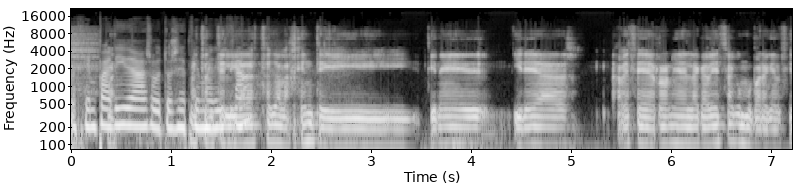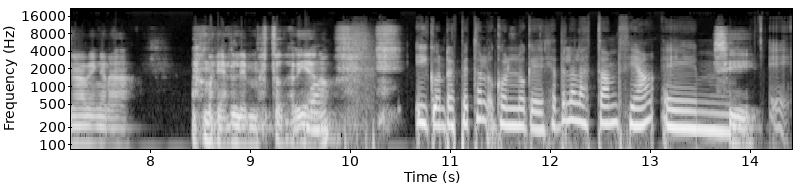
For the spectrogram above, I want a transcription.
recién parida, sobre todo si es Bastante liada está ya la gente y tiene ideas a veces erróneas en la cabeza como para que encima vengan a, a marearles más todavía, ¿no? Y con respecto a lo, con lo que decías de la lactancia, em, eh,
